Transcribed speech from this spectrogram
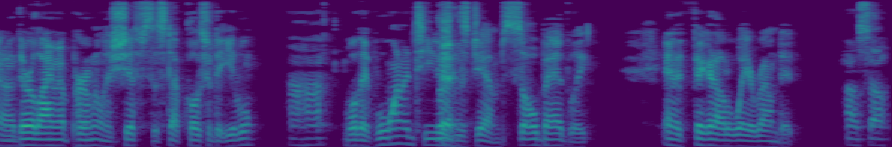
uh, their alignment permanently shifts a step closer to evil. Uh huh. Well, they wanted to use this gem so badly, and they figured out a way around it. How so?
